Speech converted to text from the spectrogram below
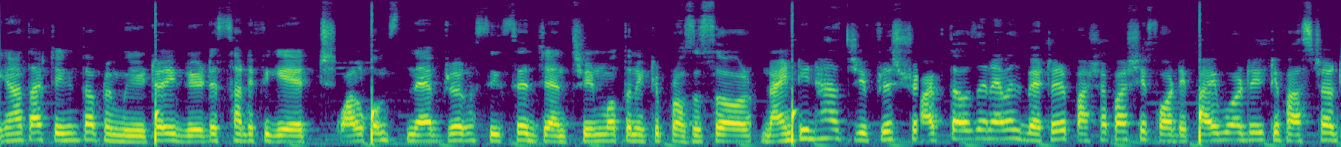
এখানে থাকছে কিন্তু আপনার মিলিটারি গ্রেডের সার্টিফিকেট ওয়ালকম স্ন্যাপড্রাগন সিক্স এর জেন থ্রির মতন একটি প্রসেসর নাইনটিন হাজ রিফ্রেশ ফাইভ থাউজেন্ড এমএস ব্যাটারির পাশাপাশি ফর্টি ফাইভ ওয়াটের একটি ফাস্ট চার্জ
